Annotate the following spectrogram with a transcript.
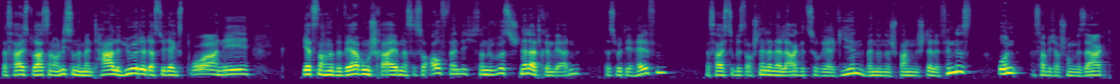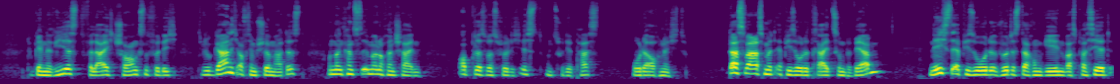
Das heißt, du hast dann auch nicht so eine mentale Hürde, dass du denkst, boah, nee, jetzt noch eine Bewerbung schreiben, das ist so aufwendig, sondern du wirst schneller drin werden. Das wird dir helfen. Das heißt, du bist auch schneller in der Lage zu reagieren, wenn du eine spannende Stelle findest. Und, das habe ich auch schon gesagt, Du generierst vielleicht Chancen für dich, die du gar nicht auf dem Schirm hattest und dann kannst du immer noch entscheiden, ob das was für dich ist und zu dir passt oder auch nicht. Das war es mit Episode 3 zum Bewerben. Nächste Episode wird es darum gehen, was passiert,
